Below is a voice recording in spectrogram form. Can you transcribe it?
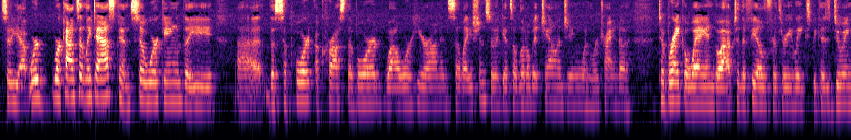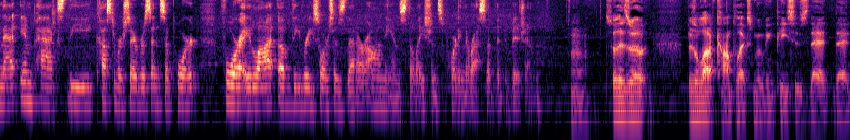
So yeah, we're we're constantly tasked and still working the uh, the support across the board while we're here on installation. So it gets a little bit challenging when we're trying to to break away and go out to the field for three weeks because doing that impacts the customer service and support for a lot of the resources that are on the installation supporting the rest of the division. Hmm. So there's a there's a lot of complex moving pieces that that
